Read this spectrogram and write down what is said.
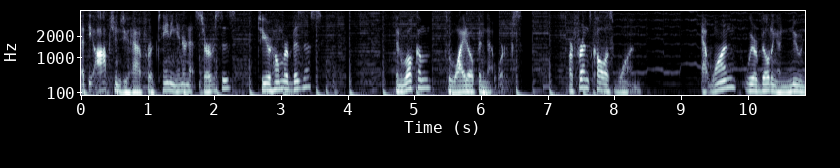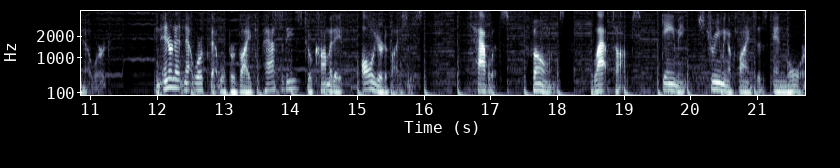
at the options you have for obtaining internet services to your home or business? Then welcome to Wide Open Networks. Our friends call us WON. At WON, we are building a new network, an internet network that will provide capacities to accommodate all your devices tablets, phones, laptops, gaming, streaming appliances, and more.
